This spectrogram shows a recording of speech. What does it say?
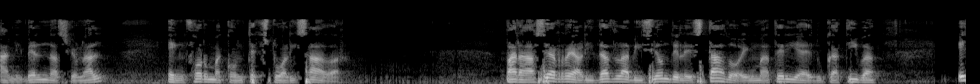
a nivel nacional en forma contextualizada. Para hacer realidad la visión del Estado en materia educativa, es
